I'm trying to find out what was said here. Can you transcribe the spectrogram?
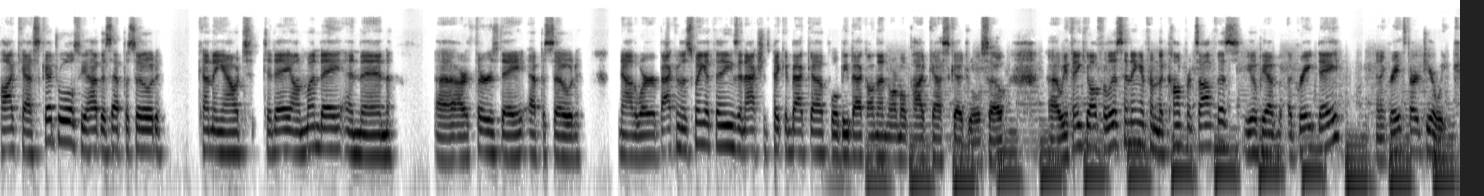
podcast schedule. So you have this episode coming out today on Monday, and then uh, our Thursday episode. Now that we're back in the swing of things and action's picking back up, we'll be back on that normal podcast schedule. So uh, we thank you all for listening. And from the conference office, we hope you have a great day and a great start to your week.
